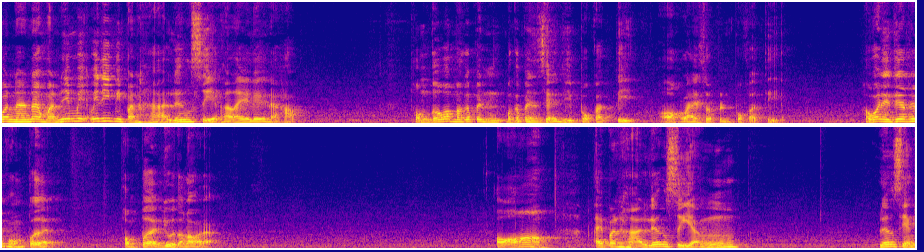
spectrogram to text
วันนั้นน่ะมันไม่ไม่ไม่ได้มีปัญหาเรื่องเสียงอะไรเลยนะครับ ผมก็ว่ามันก็เป็นมันก็เป็นเสียงที่ปกติออกไลฟ์สดเป็นปกติ เพราะว่าในที่ที่ผมเปิด ผมเปิดอยู่ตลอดอะ อ๋อ ไอปัญหาเรื่องเสียง เรื่องเสียง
